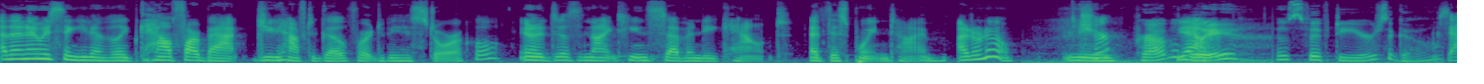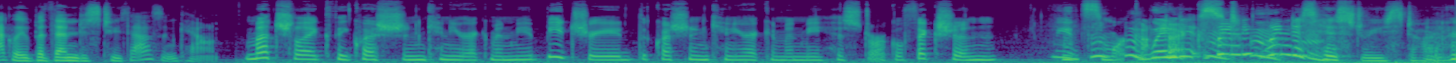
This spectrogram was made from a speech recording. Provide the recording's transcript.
And then I was thinking of like how far back do you have to go for it to be historical? You know, does 1970 count at this point in time? I don't know. I mean, Sure. Probably. Yeah. It was 50 years ago. Exactly. But then does 2000 count? Much like the question, "Can you recommend me a beach read?" The question, "Can you recommend me historical fiction?" Needs some more context. When, did, when, did- when does history start for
